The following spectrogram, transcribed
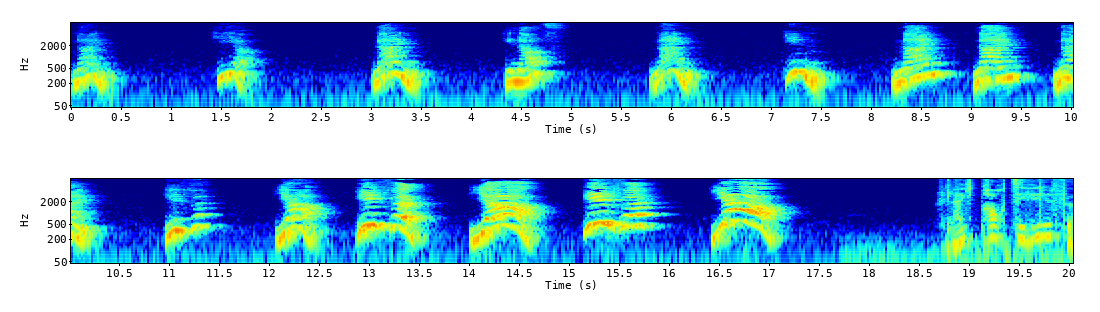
Nein. Hier. Nein. Hinauf. Nein. Hin. Nein, nein, nein. Sie Hilfe.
